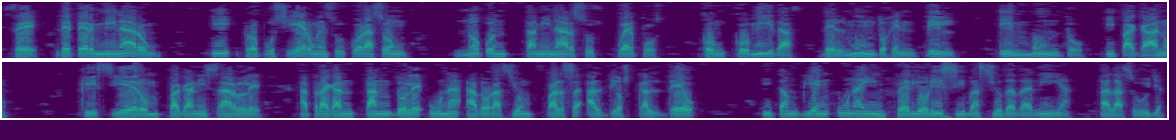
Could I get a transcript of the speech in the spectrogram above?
se determinaron y propusieron en su corazón no contaminar sus cuerpos con comidas del mundo gentil, inmundo y pagano. Quisieron paganizarle atragantándole una adoración falsa al dios caldeo y también una inferiorísima ciudadanía a la suya.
